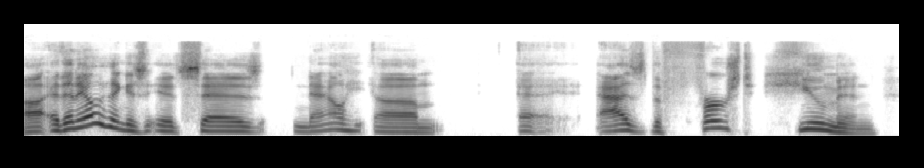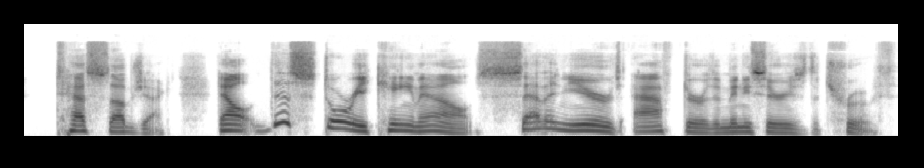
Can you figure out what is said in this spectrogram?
uh, and then the other thing is it says now he um as the first human test subject. Now, this story came out seven years after the miniseries The Truth.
